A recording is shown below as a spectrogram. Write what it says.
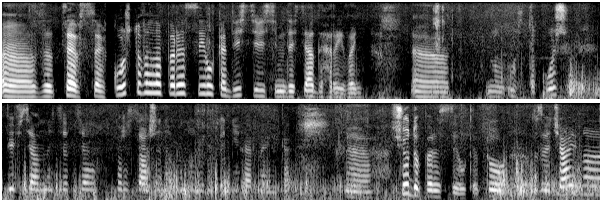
е, це все коштувала пересилка 280 гривень. Е, Ну, ось також вівсяниця ця пересаджена минулі вихідні гарненька. Е, Щодо пересилки, то звичайно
